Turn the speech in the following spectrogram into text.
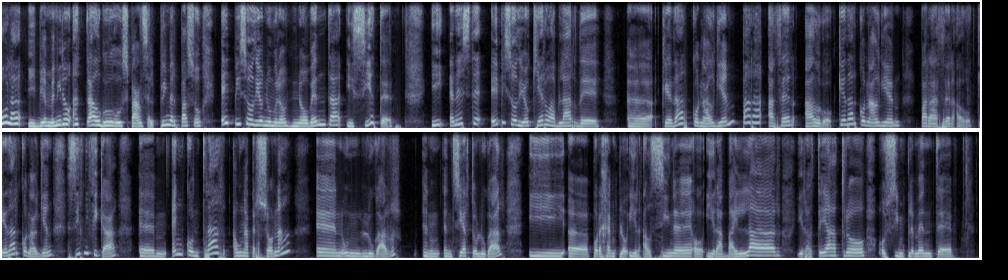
Hola y bienvenido a Tal Guru Spans, el primer paso, episodio número 97. Y en este episodio quiero hablar de eh, quedar con alguien para hacer algo. Quedar con alguien para hacer algo. Quedar con alguien significa em, encontrar a una persona en un lugar en, un, cierto lugar y, uh, por ejemplo, ir al cine o ir a bailar, ir al teatro o simplemente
